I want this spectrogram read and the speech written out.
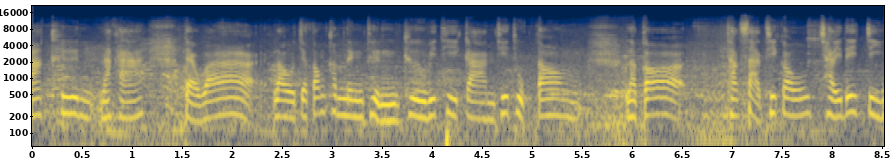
มากขึ้นนะคะ แต่ว่าเราจะต้องคำนึงถึงคือวิธีการที่ถูกต้อง แล้วก็ทักษะที่เขาใช้ได้จริง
